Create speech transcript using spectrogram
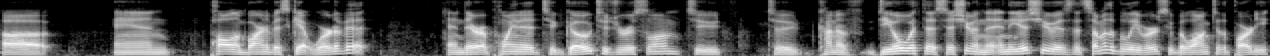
uh, and Paul and Barnabas get word of it, and they're appointed to go to Jerusalem to to kind of deal with this issue. And the, and the issue is that some of the believers who belong to the party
